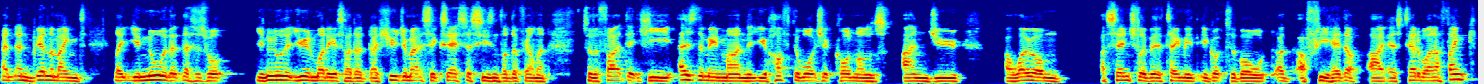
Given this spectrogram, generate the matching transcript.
And and bear in mind, like you know that this is what you know that Euan Murray has had a, a, huge amount of success this season for Dunfermline. So the fact that he is the main man that you have to watch at corners and you allow him essentially by the time he, he got to the ball a, a free header, uh, is terrible. And I think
